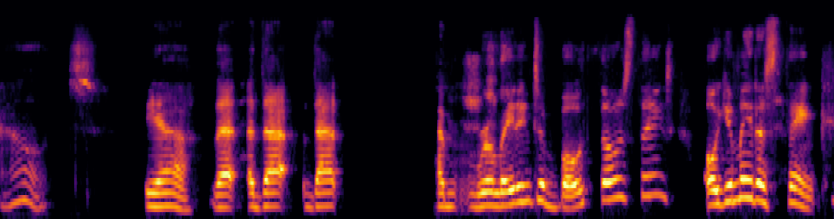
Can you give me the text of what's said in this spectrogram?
Ouch. Yeah, that that that I'm relating to both those things. Oh, you made us think.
